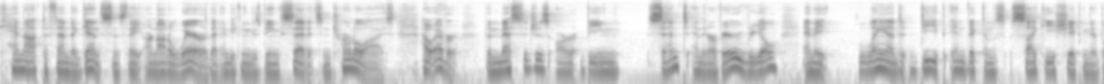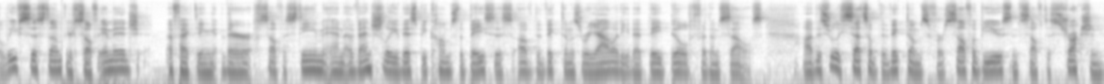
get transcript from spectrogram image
cannot defend against since they are not aware that anything is being said. It's internalized. However, the messages are being sent and they are very real and they land deep in victims' psyche, shaping their belief system, their self image, affecting their self esteem, and eventually this becomes the basis of the victim's reality that they build for themselves. Uh, this really sets up the victims for self abuse and self destruction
